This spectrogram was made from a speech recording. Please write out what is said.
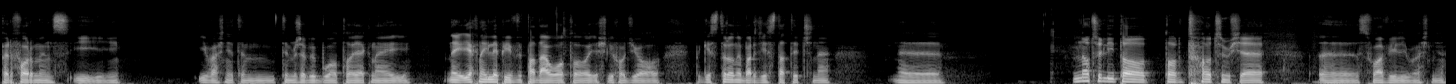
performance i, i właśnie tym, tym, żeby było to jak naj, naj, jak najlepiej wypadało to, jeśli chodzi o takie strony bardziej statyczne. E, No, czyli to, to, to o czym się e, sławili właśnie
